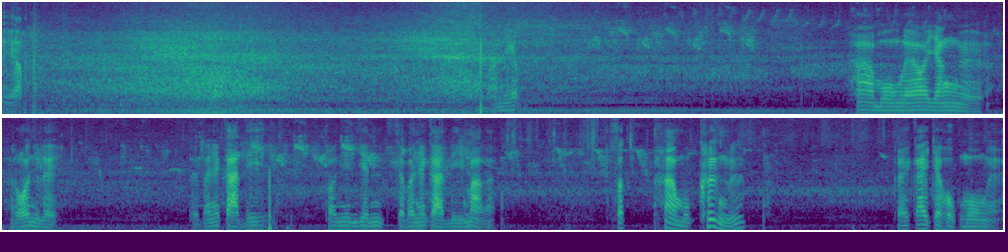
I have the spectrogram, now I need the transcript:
นี่ครับ อันนี้ครับ ห้าโมงแล้วยังร้อนอยู่เลย แต่บรรยากาศดี ตอนเย็นๆจะบรรยากาศดีมากอะสักห้าโมงครึ่งหรือ ใกล้ๆจะหกโมงเนี่ย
